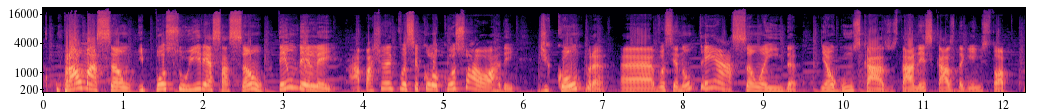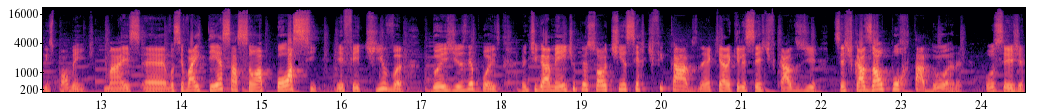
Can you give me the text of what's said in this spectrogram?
comprar uma ação e possuir essa ação tem um delay. A partir do momento que você colocou sua ordem de compra, uh, você não tem a ação ainda, em alguns casos, tá? Nesse caso da GameStop, principalmente. Mas uh, você vai ter essa ação, a posse efetiva, dois dias depois. Antigamente o pessoal tinha certificados, né? Que era aqueles certificados de certificados ao portador, né? Ou seja,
